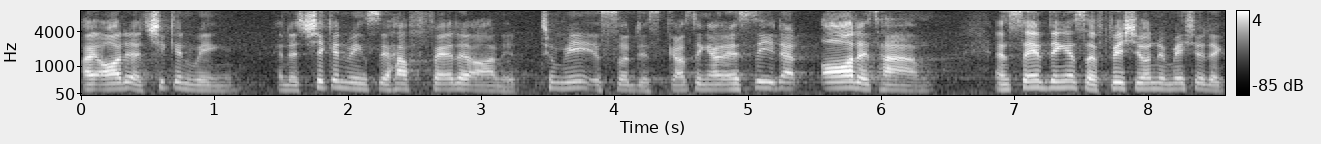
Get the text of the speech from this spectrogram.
I order a chicken wing, and the chicken wings they have feather on it. To me, it's so disgusting, and I see that all the time. And same thing as a fish, you want to make sure that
